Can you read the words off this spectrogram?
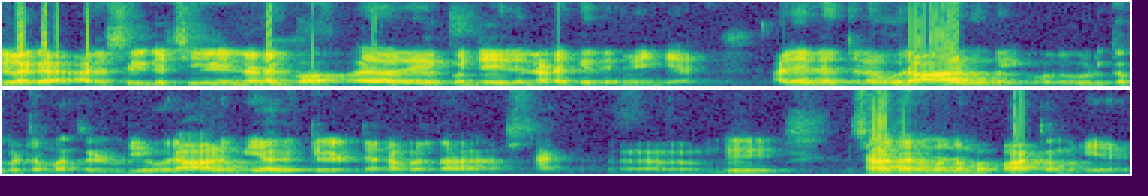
எல்லா அரசியல் கட்சிகளையும் நடக்கும். அதாவது கொஞ்சம் இது நடக்குதுன்னு வைங்க. அதே நேரத்தில் ஒரு ஆளுமை ஒரு ஒடுக்கப்பட்ட மக்களுடைய ஒரு ஆளுமையாக திகழ்ந்த நபர் தான் ஆம்ஸ்டாங். வந்து சாதாரணமாக நம்ம பார்க்க முடியாது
